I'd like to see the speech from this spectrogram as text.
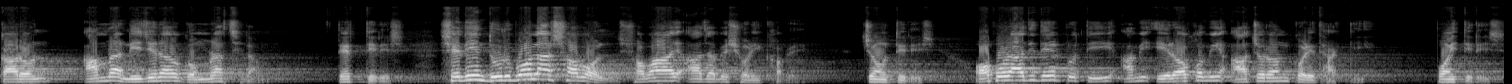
কারণ আমরা নিজেরাও গোমরাহ ছিলাম। তেত্রিশ। সেদিন দুর্বল আর সবল সবাই আজাবে শরিক হবে। চৌত্রিশ। অপরাধীদের প্রতি আমি এরকমই আচরণ করে থাকি। পঁয়ত্রিশ।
